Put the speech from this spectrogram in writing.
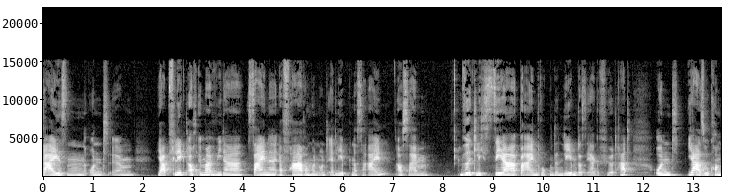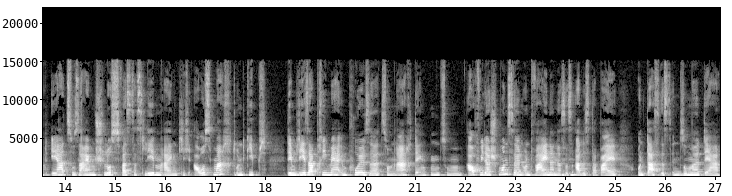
Reisen und ähm, ja, pflegt auch immer wieder seine Erfahrungen und Erlebnisse ein aus seinem wirklich sehr beeindruckenden Leben, das er geführt hat. Und ja, so kommt er zu seinem Schluss, was das Leben eigentlich ausmacht und gibt dem Leser primär Impulse zum Nachdenken, zum auch wieder Schmunzeln und Weinen. Es mhm. ist alles dabei. Und das ist in Summe der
